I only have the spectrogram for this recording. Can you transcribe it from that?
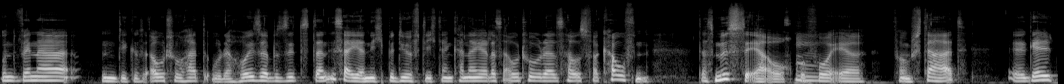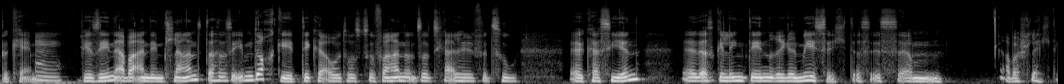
Und wenn er ein dickes Auto hat oder Häuser besitzt, dann ist er ja nicht bedürftig, dann kann er ja das Auto oder das Haus verkaufen. Das müsste er auch, hm. bevor er vom Staat äh, Geld bekäme. Hm. Wir sehen aber an den Clans, dass es eben doch geht, dicke Autos zu fahren und Sozialhilfe zu äh, kassieren. Äh, das gelingt denen regelmäßig. Das ist ähm, aber schlecht.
